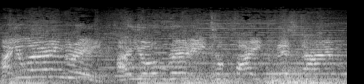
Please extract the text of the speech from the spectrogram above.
Are you angry? Are you ready to fight this time?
